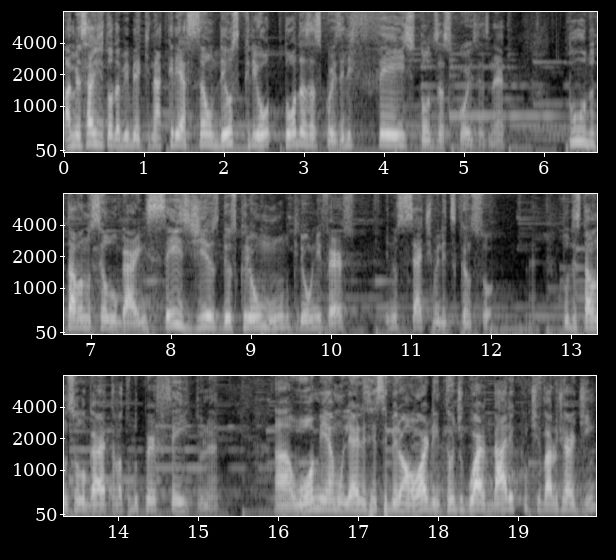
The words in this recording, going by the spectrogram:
a mensagem de toda a Bíblia é que na criação Deus criou todas as coisas, Ele fez todas as coisas, né? Tudo estava no seu lugar. Em seis dias Deus criou o mundo, criou o universo e no sétimo Ele descansou. Né? Tudo estava no seu lugar, estava tudo perfeito, né? Ah, o homem e a mulher eles receberam a ordem então de guardar e cultivar o jardim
